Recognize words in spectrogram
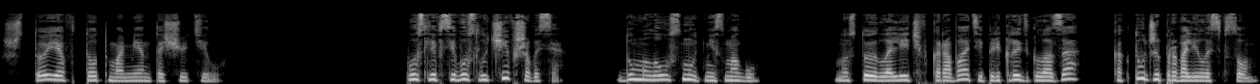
что я в тот момент ощутил. После всего случившегося думала, уснуть не смогу. Но стоило лечь в кровать и прикрыть глаза, как тут же провалилась в сон.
